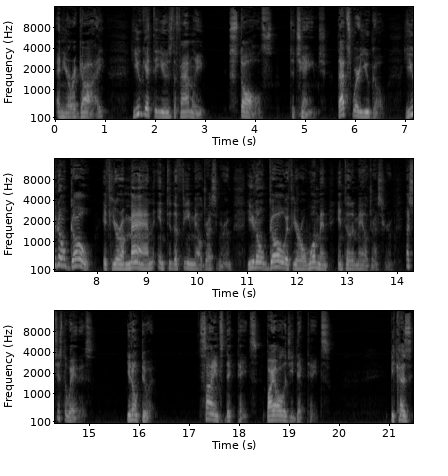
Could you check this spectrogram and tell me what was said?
and you're a guy, you get to use the family stalls to change. That's where you go. You don't go if you're a man into the female dressing room. You don't go if you're a woman into the male dressing room. That's just the way it is. You don't do it. Science dictates, biology dictates. Because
